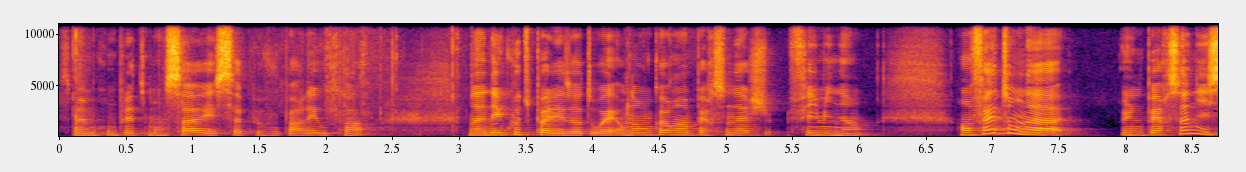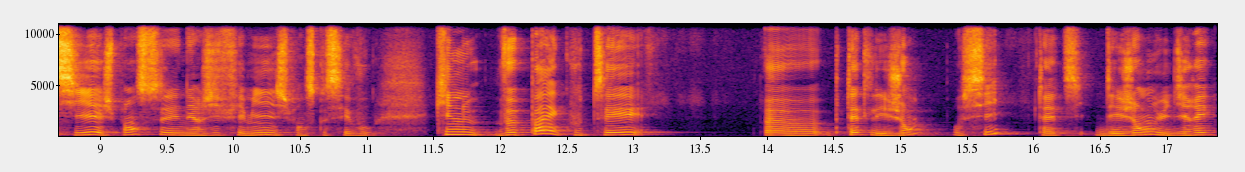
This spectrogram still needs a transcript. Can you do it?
C'est même complètement ça, et ça peut vous parler ou pas. On n'écoute pas les autres. Ouais, on a encore un personnage féminin. En fait, on a une personne ici, et je pense que c'est l'énergie féminine, je pense que c'est vous, qui ne veut pas écouter euh, peut-être les gens aussi. Peut-être des gens lui diraient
